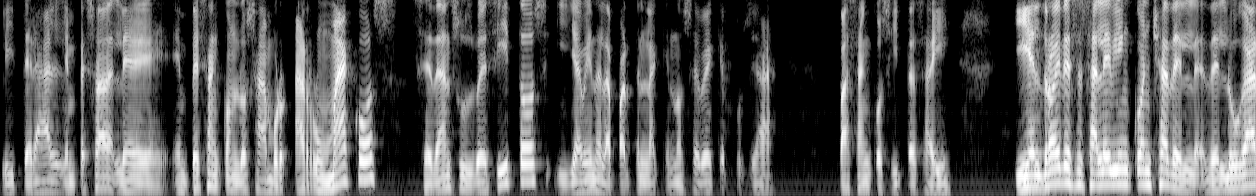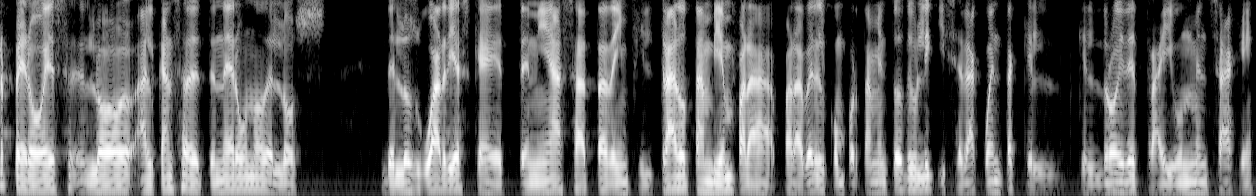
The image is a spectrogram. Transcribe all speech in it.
literal. Empezó le empiezan con los arrumacos, se dan sus besitos y ya viene la parte en la que no se ve que pues ya pasan cositas ahí. Y el droide se sale bien concha del, lugar, pero es lo alcanza a detener uno de los de los guardias que tenía Sata de infiltrado también para, para ver el comportamiento de Ulik y se da cuenta que el, que el droide trae un mensaje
